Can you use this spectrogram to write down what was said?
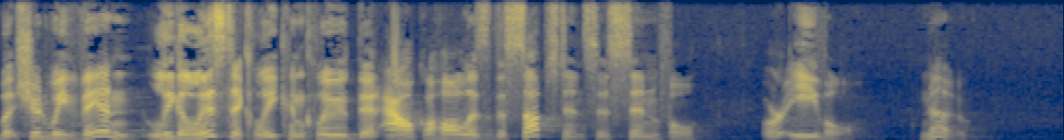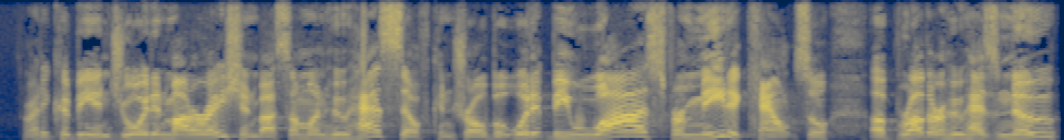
but should we then legalistically conclude that alcohol as the substance is sinful or evil? No. Right? It could be enjoyed in moderation by someone who has self control, but would it be wise for me to counsel a brother who has no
